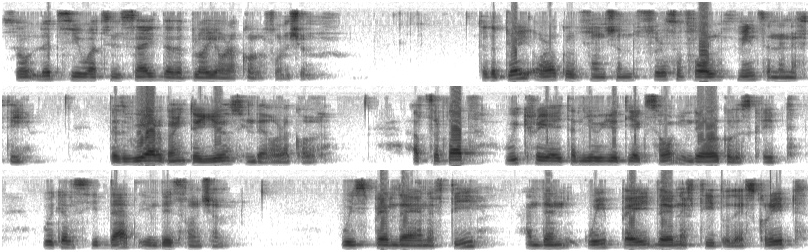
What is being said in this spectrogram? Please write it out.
So let's see what's inside the deploy oracle function. The deploy oracle function first of all means an NFT that we are going to use in the oracle. After that, we create a new UTXO in the Oracle script. We can see that in this function. We spend the NFT and then we pay the NFT to the script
